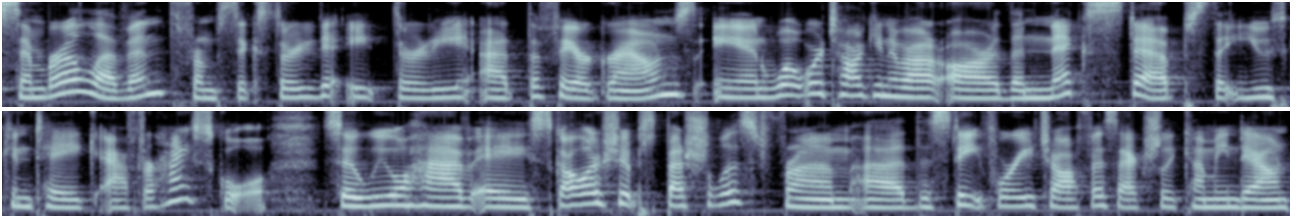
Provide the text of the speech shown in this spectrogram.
December 11th from 6:30 to 8:30 at the fairgrounds, and what we're talking about are the next steps that youth can take after high school. So we will have a scholarship specialist from uh, the state 4-H office actually coming down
